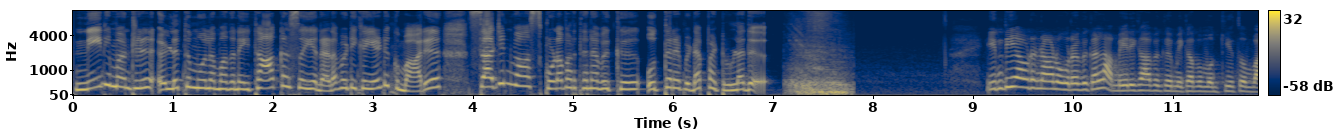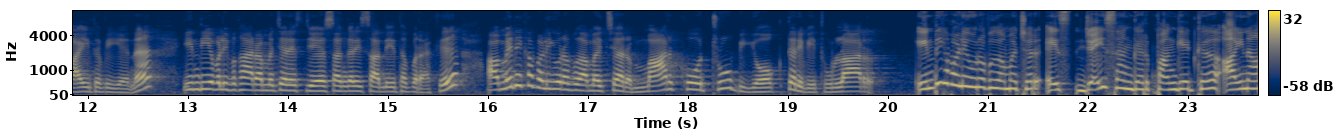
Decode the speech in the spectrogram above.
நீதிமன்றில் எழுத்து மூலம் அதனை தாக்கல் செய்ய நடவடிக்கை எடுக்குமாறு சஜின்வாஸ் குணவர்த்தனவுக்கு உத்தரவிடப்பட்டுள்ளது. இந்தியாவுடனான உறவுகள் அமெரிக்காவுக்கு மிகவும் முக்கியத்துவம் வாய்ந்தவை என இந்திய வெளிவிவகார அமைச்சர் எஸ். ஜெயசங்கரை சந்தித்த பிறகு அமெரிக்க வெளியுறவு அமைச்சர் மார்க்கோ ட்ரூபியோக் தெரிவித்துள்ளார். இந்திய வெளியுறவு அமைச்சர் எஸ். ஜெய்சங்கர் பங்கேற்க ஐநா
